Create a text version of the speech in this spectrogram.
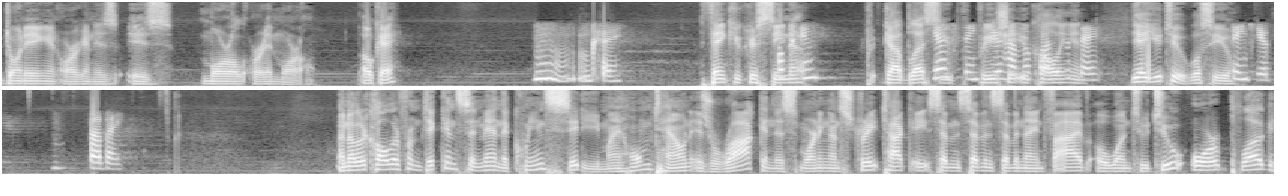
donating an organ is, is moral or immoral. Okay? Mm, okay. Thank you, Christina. Okay. God bless yes, you. Thank Appreciate you, you calling in. Day. Yeah, you too. We'll see you. Thank you. Bye bye. Another caller from Dickinson. Man, the Queen City, my hometown, is rocking this morning on Straight Talk 877 795 0122 or plug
